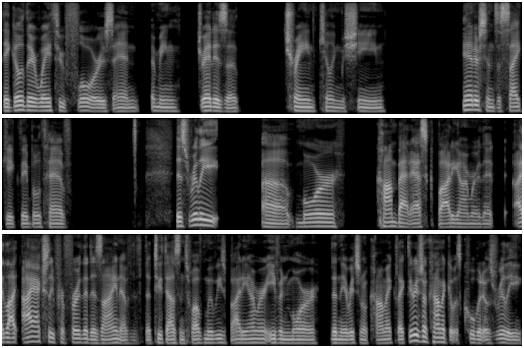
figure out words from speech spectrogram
they go their way through floors, and I mean, Dredd is a trained killing machine. Anderson's a psychic. They both have this really uh, more combat esque body armor that I like. I actually prefer the design of the 2012 movie's body armor even more than the original comic. Like the original comic, it was cool, but it was really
